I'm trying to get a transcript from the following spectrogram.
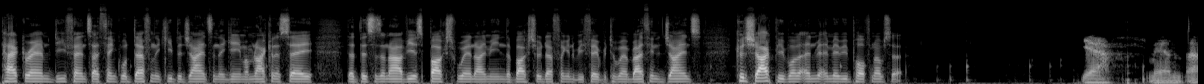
Pat Graham defense, I think, will definitely keep the Giants in the game. I'm not going to say that this is an obvious Bucks win. I mean, the Bucks are definitely going to be favored to win, but I think the Giants could shock people and, and maybe pull off an upset. Yeah, man. Uh,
